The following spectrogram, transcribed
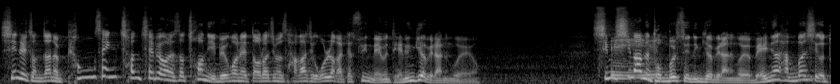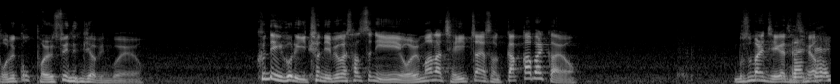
신일전자는 평생 1,700원에서 1,200원에 떨어지면 사가지고 올라갈 때 수익 내면 되는 기업이라는 거예요. 심심하면 네. 돈벌 수 있는 기업이라는 거예요. 매년 한 번씩은 돈을 꼭 벌 수 있는 기업인 거예요. 근데 이거를 2,200원 샀으니 얼마나 제 입장에서는 깝깝할까요? 무슨 말인지 이해가 되세요? 맞아요.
